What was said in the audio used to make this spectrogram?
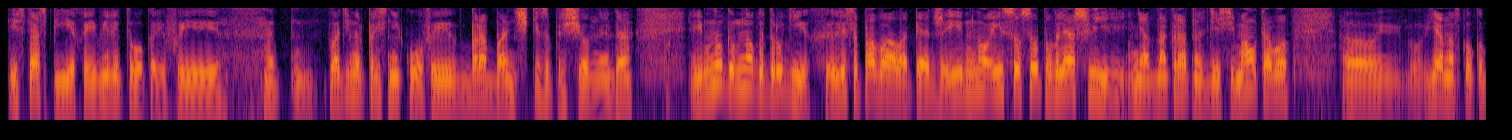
и Стас Пьеха, и Вилли Токарев, и э, Владимир Пресняков, и барабанщики запрещенные, да, и много-много других. И Лесоповал, опять же, и, мно- и Сосо Павлиашвили неоднократно здесь. И мало того, э, я, насколько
